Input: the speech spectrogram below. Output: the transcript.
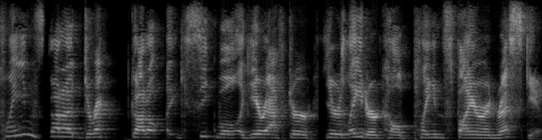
Planes got a direct got a, sequel a year after year later called Planes Fire and Rescue.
